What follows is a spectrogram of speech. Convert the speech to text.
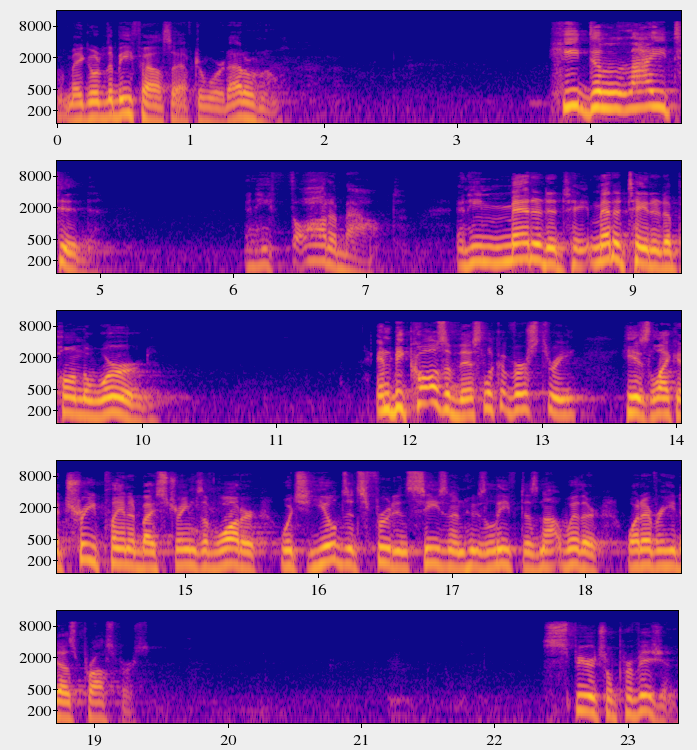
I may go to the beef house afterward. I don't know. He delighted and he thought about and he meditated, meditated upon the word. And because of this, look at verse 3. He is like a tree planted by streams of water, which yields its fruit in season and whose leaf does not wither. Whatever he does prospers spiritual provision.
